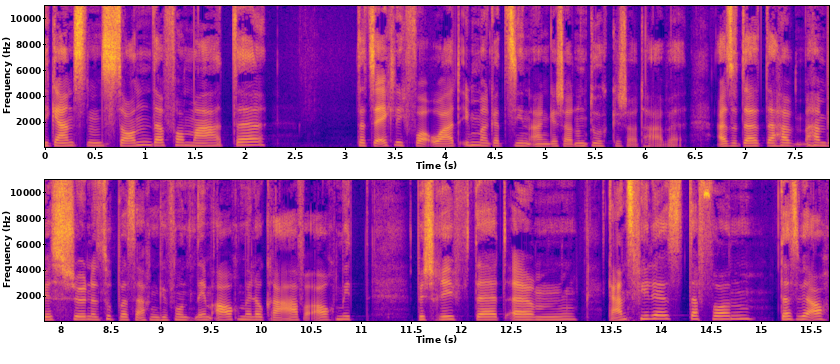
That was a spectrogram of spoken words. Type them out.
die ganzen Sonderformate tatsächlich vor Ort im Magazin angeschaut und durchgeschaut habe. Also da, da haben wir schöne, super Sachen gefunden, eben auch Melograph, auch mit beschriftet. Ähm, ganz vieles davon, das wir auch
